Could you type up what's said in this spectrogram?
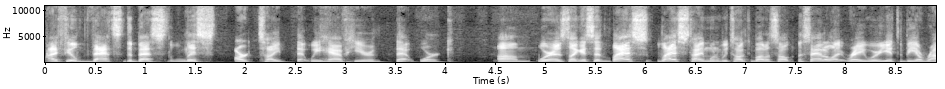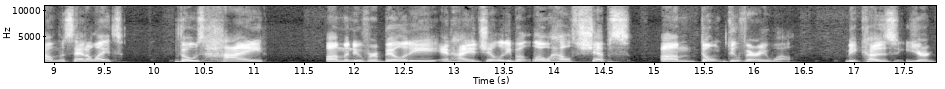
I feel that's the best list archetype that we have here that work. Um, whereas, like I said last last time when we talked about assault in the satellite ray, where you have to be around the satellites, those high uh, maneuverability and high agility but low health ships um, don't do very well because you're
